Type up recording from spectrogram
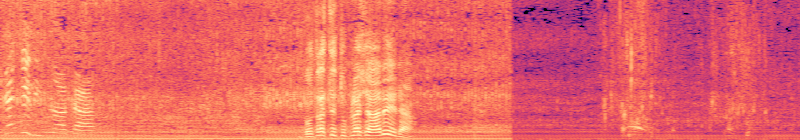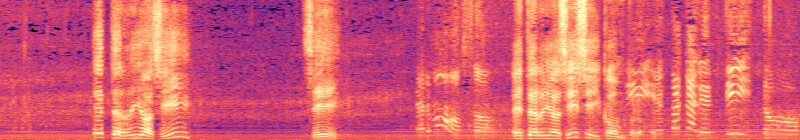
Mirá qué lindo acá. ¿Encontraste tu playa de arena? ¿Este río así? Sí. Hermoso. ¿Este río así? Sí, compro. Sí, está calentito.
